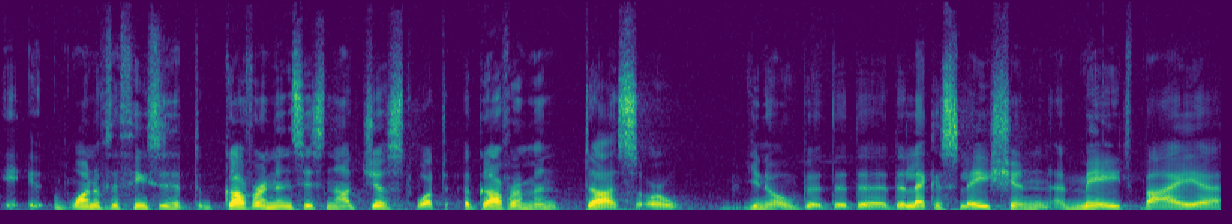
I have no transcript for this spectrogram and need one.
it, one of the things is that governance is not just what a government does or you know, the, the, the, the legislation made by, uh,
